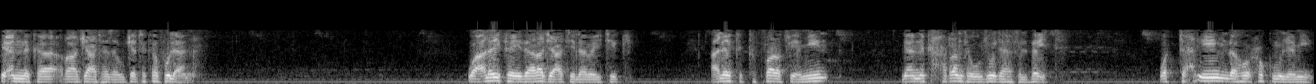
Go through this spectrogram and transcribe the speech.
بأنك راجعت زوجتك فلانة. وعليك إذا رجعت إلى بيتك عليك كفارة يمين لأنك حرمت وجودها في البيت والتحريم له حكم اليمين.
